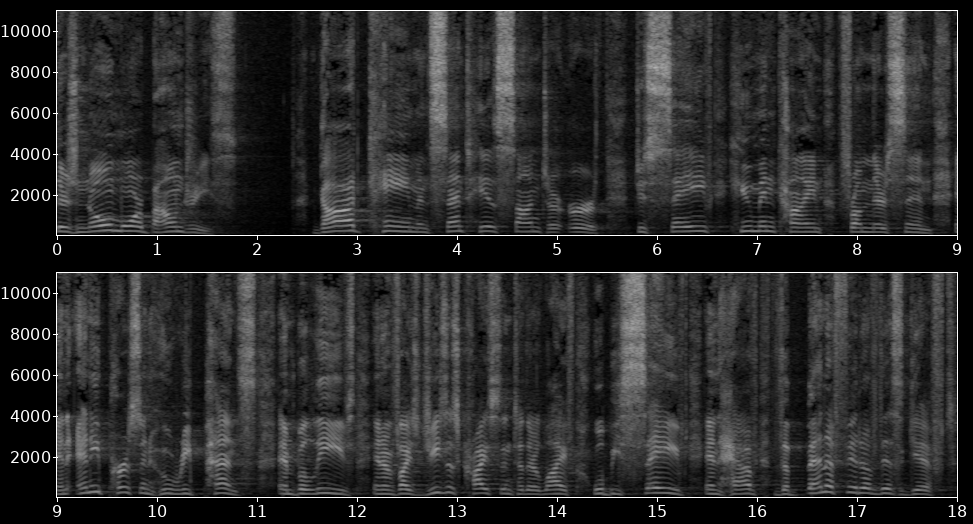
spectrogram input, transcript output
There's no more boundaries. God came and sent his son to earth to save humankind from their sin. And any person who repents and believes and invites Jesus Christ into their life will be saved and have the benefit of this gift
